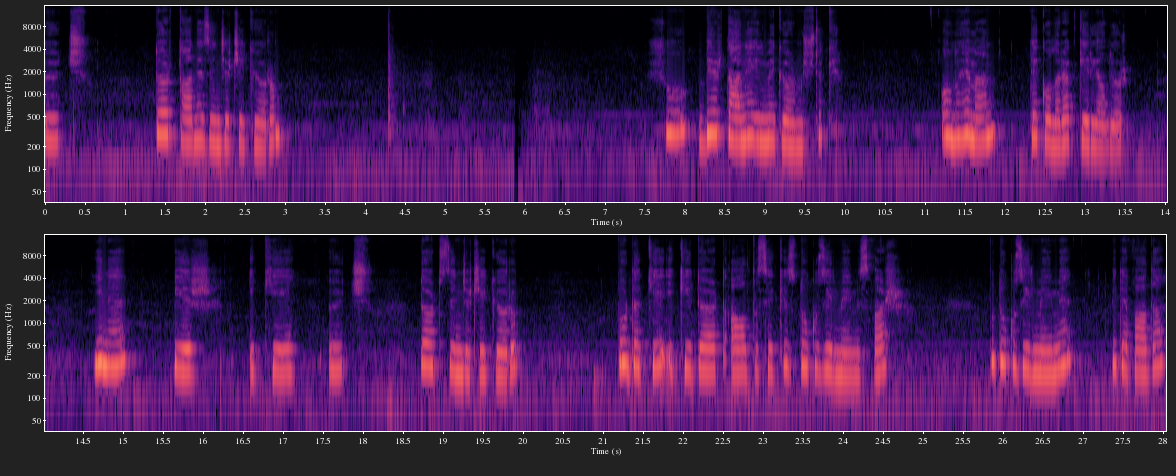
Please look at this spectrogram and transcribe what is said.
3 4 tane zincir çekiyorum. Şu bir tane ilmek örmüştük. Onu hemen tek olarak geri alıyorum yine 1 2 3 4 zincir çekiyorum. Buradaki 2 4 6 8 9 ilmeğimiz var. Bu 9 ilmeğimi bir defada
